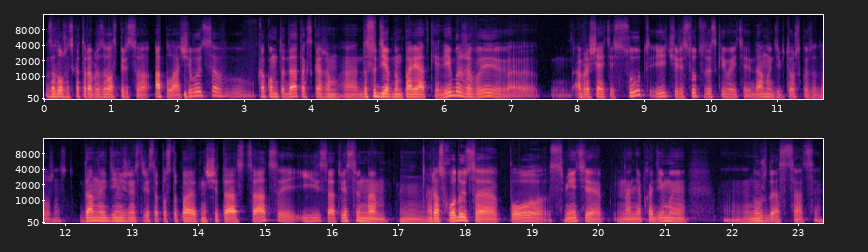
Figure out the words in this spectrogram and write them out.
задолженность, которая образовалась перед СО, оплачиваются в каком-то, да, так скажем, э, досудебном порядке, либо же вы э, обращаетесь в суд и через суд взыскиваете данную дебиторскую задолженность. Данные денежные средства поступают на счета ассоциации и, соответственно, расходуются по смете на необходимые э, нужды ассоциации.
